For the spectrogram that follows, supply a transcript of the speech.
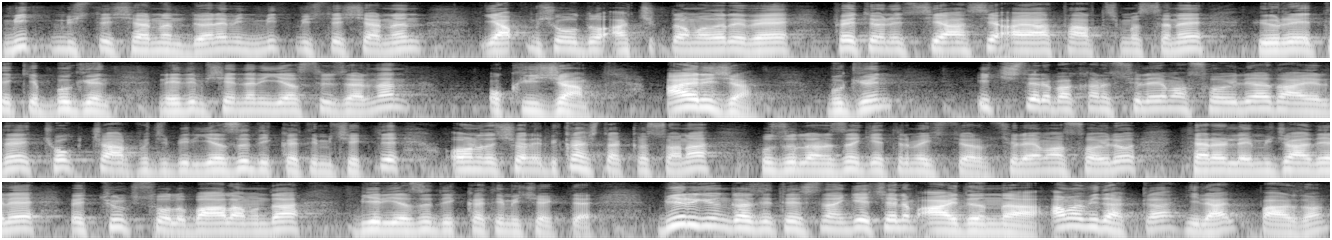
MİT Müsteşarı'nın, dönemin MİT Müsteşarı'nın yapmış olduğu açıklamaları ve FETÖ'nün siyasi ayağı tartışmasını Hürriyet'teki bugün Nedim Şener'in yazısı üzerinden okuyacağım. Ayrıca bugün İçişleri Bakanı Süleyman Soylu'ya dair de çok çarpıcı bir yazı dikkatimi çekti. Onu da şöyle birkaç dakika sonra huzurlarınıza getirmek istiyorum. Süleyman Soylu terörle mücadele ve Türk solu bağlamında bir yazı dikkatimi çekti. Bir gün gazetesinden geçelim aydınlığa. Ama bir dakika Hilal pardon.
